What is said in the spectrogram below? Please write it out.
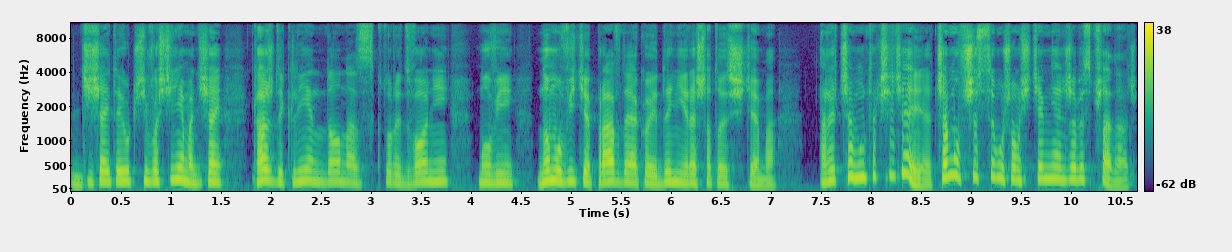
Dzisiaj tej uczciwości nie ma. Dzisiaj każdy klient do nas, który dzwoni, mówi: No, mówicie prawdę jako jedyni, reszta to jest ściema. Ale czemu tak się dzieje? Czemu wszyscy muszą ściemniać, żeby sprzedać?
